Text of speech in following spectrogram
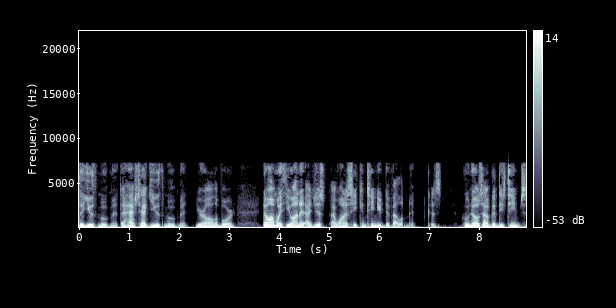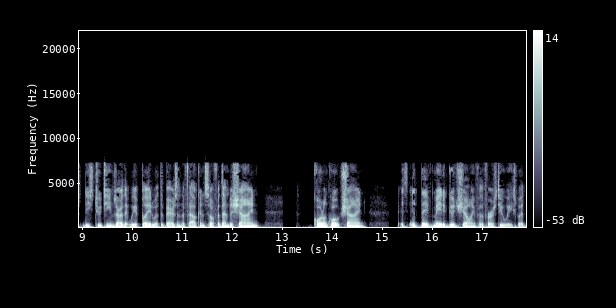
The youth movement, the hashtag youth movement. You're all aboard. No, I'm with you on it. I just I want to see continued development because who knows how good these teams, these two teams are that we have played with the Bears and the Falcons. So for them to shine, quote unquote shine, it's it, they've made a good showing for the first two weeks, but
